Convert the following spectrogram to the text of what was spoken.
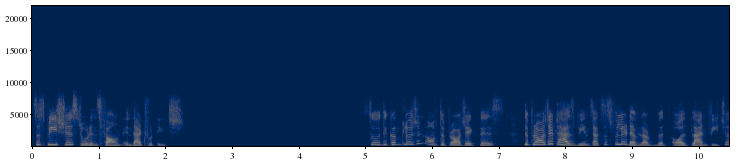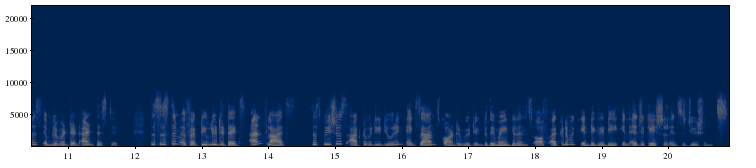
suspicious students found in that footage. So the conclusion of the project is the project has been successfully developed with all planned features implemented and tested. The system effectively detects and flags suspicious activity during exams contributing to the maintenance of academic integrity in educational institutions.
